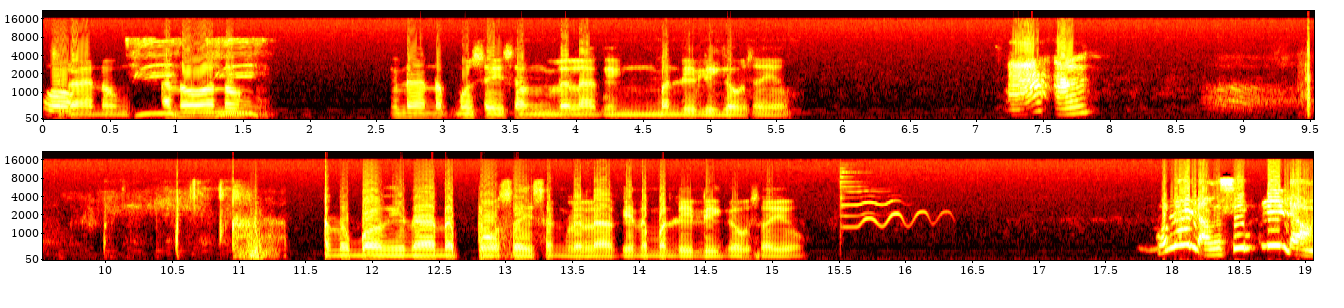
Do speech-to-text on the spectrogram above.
Oh. Anong, ano, anong hinanap mo sa isang lalaking manliligaw sa'yo? Ah, ang Ano ba ang hinahanap mo sa isang lalaki na manliligaw sa'yo? wala lang, simple lang.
